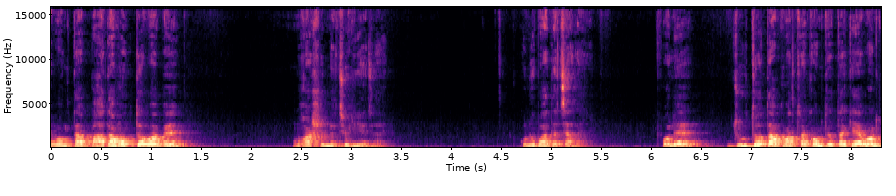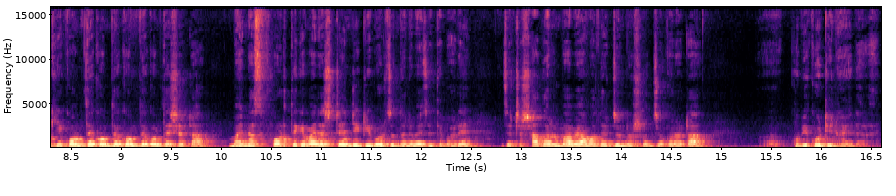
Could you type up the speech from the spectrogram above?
এবং তা বাধামুক্তভাবে মহাশূন্যে ছড়িয়ে যায়। কোনো বাধা ছাড়াই ফলে দ্রুত তাপমাত্রা কমতে থাকে এমনকি কমতে কমতে কমতে কমতে সেটা মাইনাস ফোর থেকে মাইনাস টেন ডিগ্রি পর্যন্ত নেমে যেতে পারে, যেটা সাধারণভাবে আমাদের জন্য সহ্য করাটা খুবই কঠিন হয়ে দাঁড়ায়।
